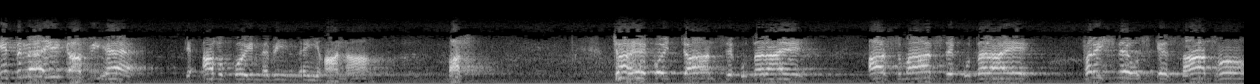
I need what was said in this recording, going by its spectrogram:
اتنا ہی کافی ہے کہ اب کوئی نبی نہیں آنا۔ بس۔ چاہے کوئی چاند سے اتر آئے، آسمان سے اتر آئے، فرشتے اس کے ساتھ ہوں،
